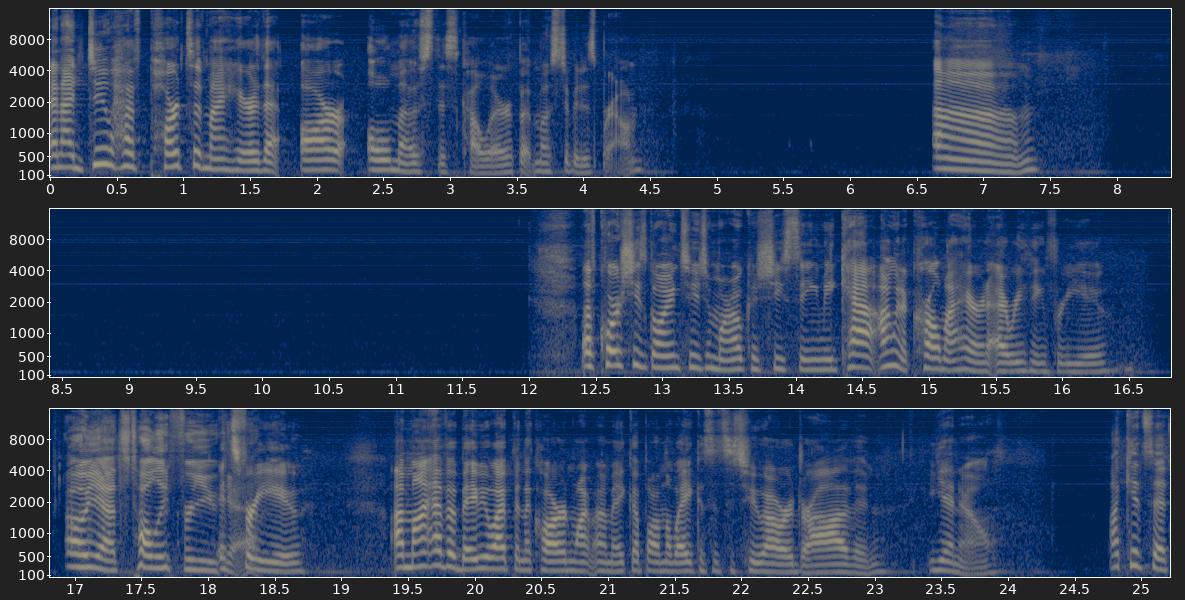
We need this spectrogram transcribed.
And I do have parts of my hair that are almost this color, but most of it is brown. Um, of course, she's going to tomorrow because she's seeing me. Kat, I'm going to curl my hair and everything for you. Oh yeah, it's totally for you. It's Kat. for you. I might have a baby wipe in the car and wipe my makeup on the way because it's a two hour drive. And, you know, my kid said,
